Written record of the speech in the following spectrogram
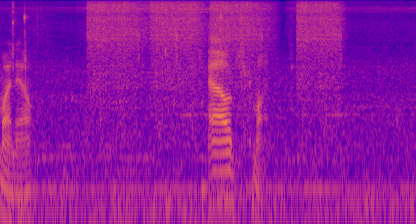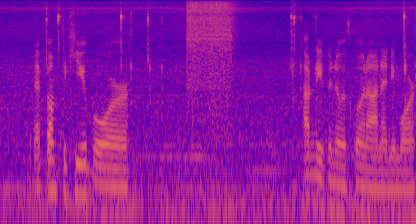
Come on now. Ouch, come on. Did I bump the cube, or... I don't even know what's going on anymore.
